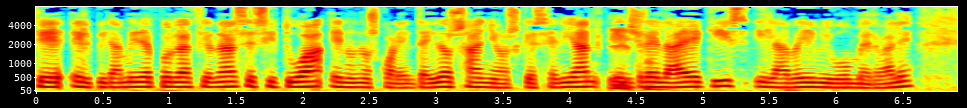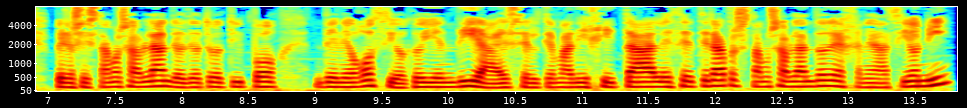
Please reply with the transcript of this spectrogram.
que el pirámide poblacional se sitúa en unos 42 años, que serían entre la X y la Baby Boomer, ¿vale? Pero si estamos hablando de otro tipo de negocio que hoy en día es el tema digital, etcétera, pues estamos hablando de generación Y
